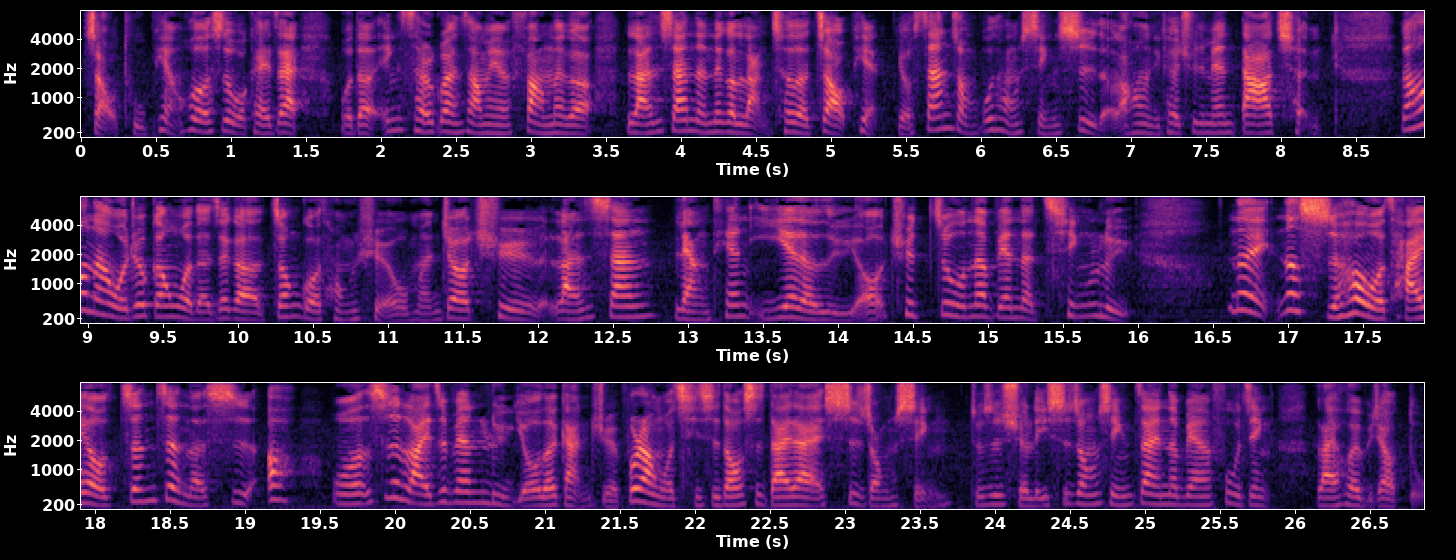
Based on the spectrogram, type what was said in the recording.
找图片，或者是我可以在我的 Instagram 上面放那个蓝山的那个缆车的照片，有三种不同形式的，然后你可以去那边搭乘。然后呢，我就跟我的这个中国同学，我们就去蓝山两天一夜的旅游，去住那边的青旅。那那时候我才有真正的是哦，我是来这边旅游的感觉，不然我其实都是待在市中心，就是雪梨市中心，在那边附近来回比较多。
